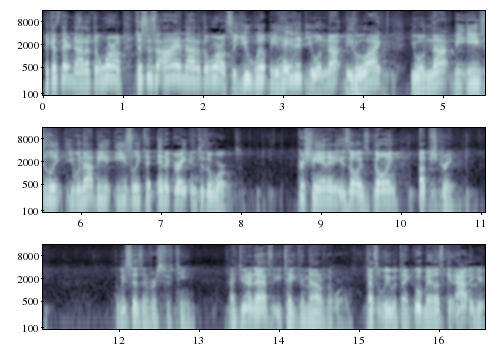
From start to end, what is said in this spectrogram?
because they're not of the world, just as I am not of the world. So you will be hated, you will not be liked, you will not be easily, you will not be easily to integrate into the world. Christianity is always going upstream. Like he says in verse 15. I do not ask that you take them out of the world. That's what we would think. Oh, man, let's get out of here.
